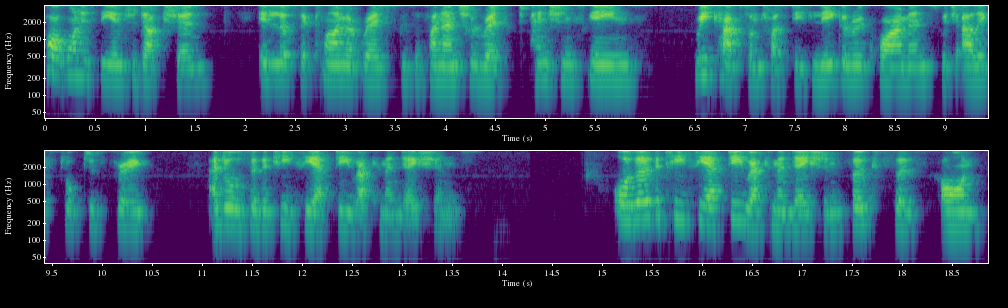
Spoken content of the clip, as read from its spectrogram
Part one is the introduction. It looks at climate risk as a financial risk to pension schemes, recaps on trustees' legal requirements, which Alex talked us through, and also the TCFD recommendations. Although the TCFD recommendation focuses on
